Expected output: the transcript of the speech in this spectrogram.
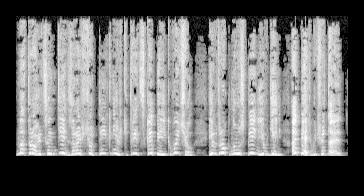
На Троицын день за расчетные книжки тридцать копеек вычел, и вдруг на успенье в день опять вычитает.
